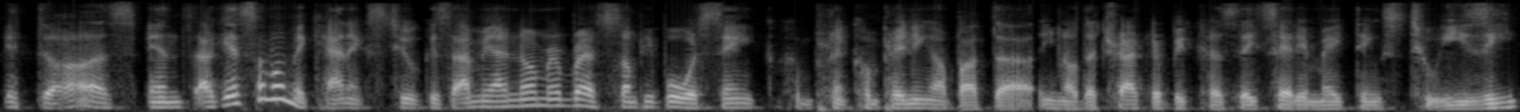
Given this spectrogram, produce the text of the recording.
It does, and I guess some of mechanics too. Because I mean, I know remember some people were saying compl- complaining about the you know the tracker because they said it made things too easy.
